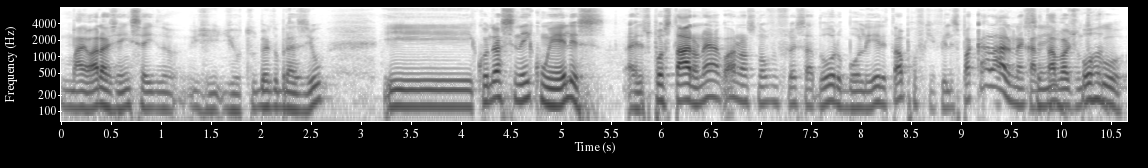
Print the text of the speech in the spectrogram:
maior agência aí do, de, de youtuber do Brasil. E quando eu assinei com eles, aí eles postaram, né, agora nosso novo influenciador, o Boleiro e tal, pô, fiquei feliz pra caralho, né, cara, Sim, tava junto porra. com,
